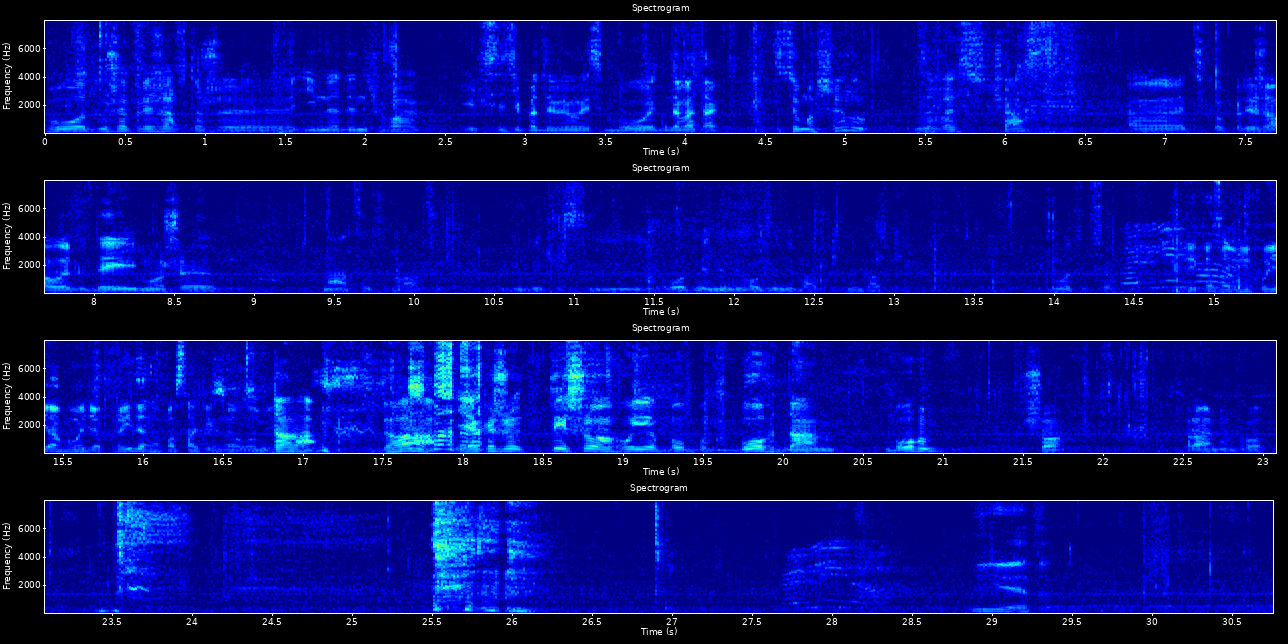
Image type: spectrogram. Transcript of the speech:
Бо уже приїжджав теж і не один чувак, і всі типу, дивились, бо давай так, за цю машину за весь час е, типу, приїжджало людей, може, 15-20 дивитись, і обміни, не обміни, бабки, не бабки. От і все. Ти казав, ніхуя Бодя прийде на посадці на ломі. Да, да. Я кажу, ти що, агує, бо, бо- Бог дан. Богом? Що? Правильно, в рот. І это.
